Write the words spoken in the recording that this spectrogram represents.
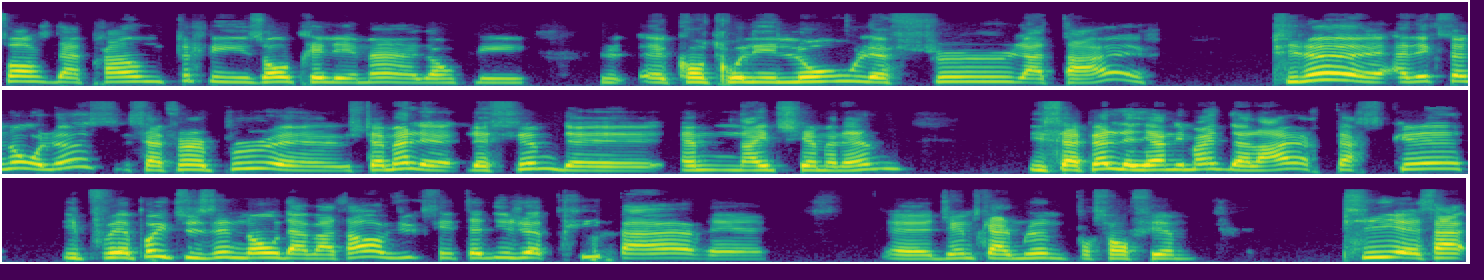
force d'apprendre tous les autres éléments, donc les, euh, contrôler l'eau, le feu, la terre. Puis là, avec ce nom-là, ça fait un peu euh, justement le, film de M. Night Shyamalan. Il s'appelle Le dernier maître de l'air parce qu'il ne pouvait pas utiliser le nom d'Avatar vu que c'était déjà pris par euh, James Cameron pour son film. Puis ça,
